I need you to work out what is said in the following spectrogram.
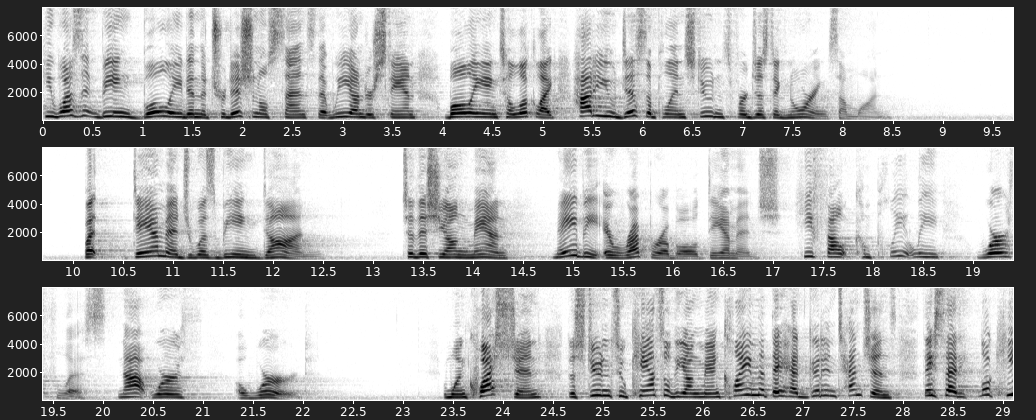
he wasn't being bullied in the traditional sense that we understand bullying to look like. How do you discipline students for just ignoring someone? But damage was being done to this young man, maybe irreparable damage. He felt completely worthless, not worth a word. When questioned, the students who canceled the young man claimed that they had good intentions. They said, Look, he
